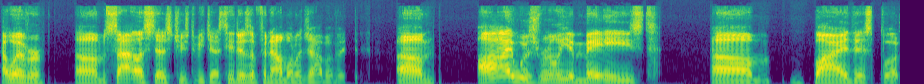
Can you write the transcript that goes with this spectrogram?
However, um, Silas does choose to be just. He does a phenomenal job of it. Um, I was really amazed um, by this book,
